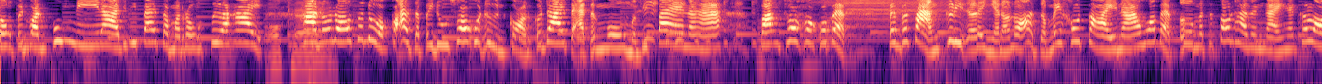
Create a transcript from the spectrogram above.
ลงเป็นวันพรุ่งนี้นะคะที่พี่แป้งจะมาลงเสื้อให้ Okay. ถ้าน้องๆสะดวกก็อาจจะไปดูช่องคนอื่นก่อนก็ได้ แต่อาจจะงงเหมือนพี่แป้งนะคะบางช่องเขาก็แบบเป็นภาษาอังกฤษอะไรอย่างเงี้ยน้องๆอาจจะไม่เข้าใจนะ ว่าแบบเออมันจะต้องทำยังไงงั้นก็รอ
